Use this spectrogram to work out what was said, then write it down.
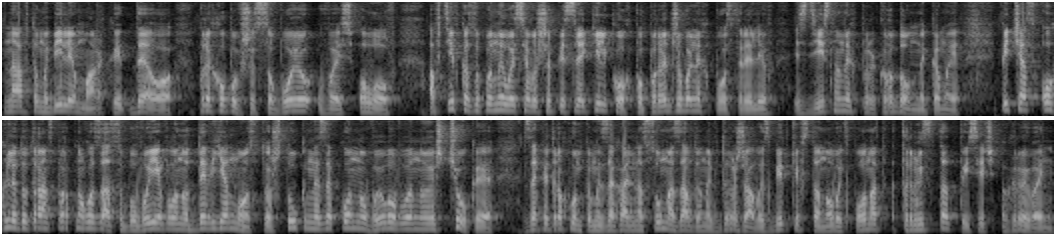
на автомобілі марки Део, прихопивши з собою весь олов. Автівка зупинилася лише після кількох попереджувальних пострілів, здійснених прикордонниками. Під час огляду транспортного засобу виявлено 90 штук незаконно виловленої щуки. За підрахунками, загальна сума завданих держави збитків становить понад 300 тисяч гривень.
